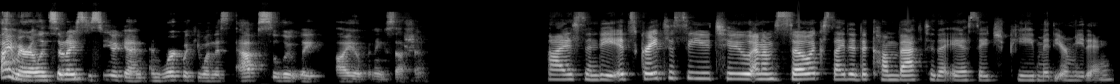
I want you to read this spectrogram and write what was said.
Hi, Marylyn. So nice to see you again and work with you on this absolutely eye opening session. Hi, Cindy. It's great to see you too. And I'm so excited to come back to the ASHP mid year meeting.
